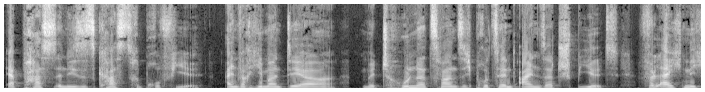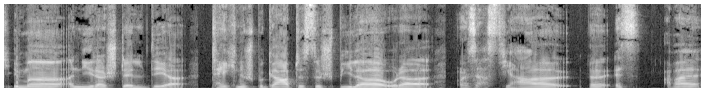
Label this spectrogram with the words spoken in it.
er passt in dieses Castre-Profil. Einfach jemand, der mit 120% Einsatz spielt. Vielleicht nicht immer an jeder Stelle der technisch begabteste Spieler oder, oder sagst, ja, äh, es, aber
